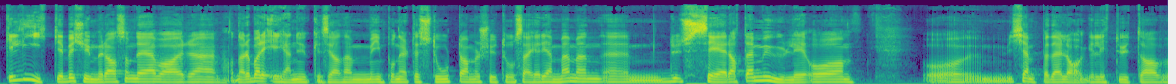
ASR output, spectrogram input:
ikke like bekymra som det jeg var Nå er det bare én uke siden de imponerte stort da med 7-2-seier hjemme, men uh, du ser at det er mulig å, å kjempe det laget litt ut av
